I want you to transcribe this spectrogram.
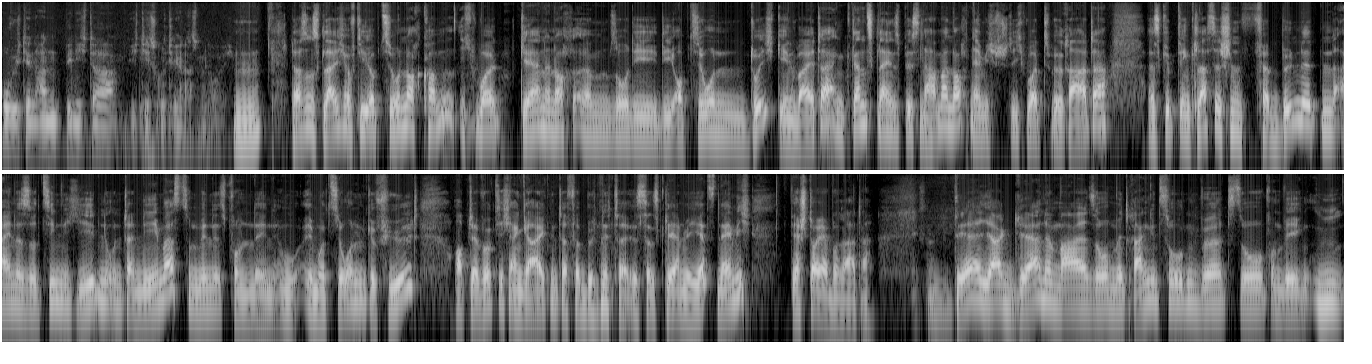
rufe ich den an, bin ich da, ich diskutiere das mit euch. Mhm. Lass uns gleich auf die Option noch kommen. Ich wollte gerne noch ähm, so die, die Optionen durchgehen weiter. Ein ganz kleines bisschen haben wir noch, nämlich Stichwort Berater. Es gibt den klassischen Verbündeten eines so ziemlich jeden Unternehmers, zumindest von den Emotionen gefühlt. Ob der wirklich ein geeigneter Verbündeter ist, das klären wir jetzt, nämlich der Steuerberater, der ja gerne mal so mit rangezogen wird, so von wegen, hm,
